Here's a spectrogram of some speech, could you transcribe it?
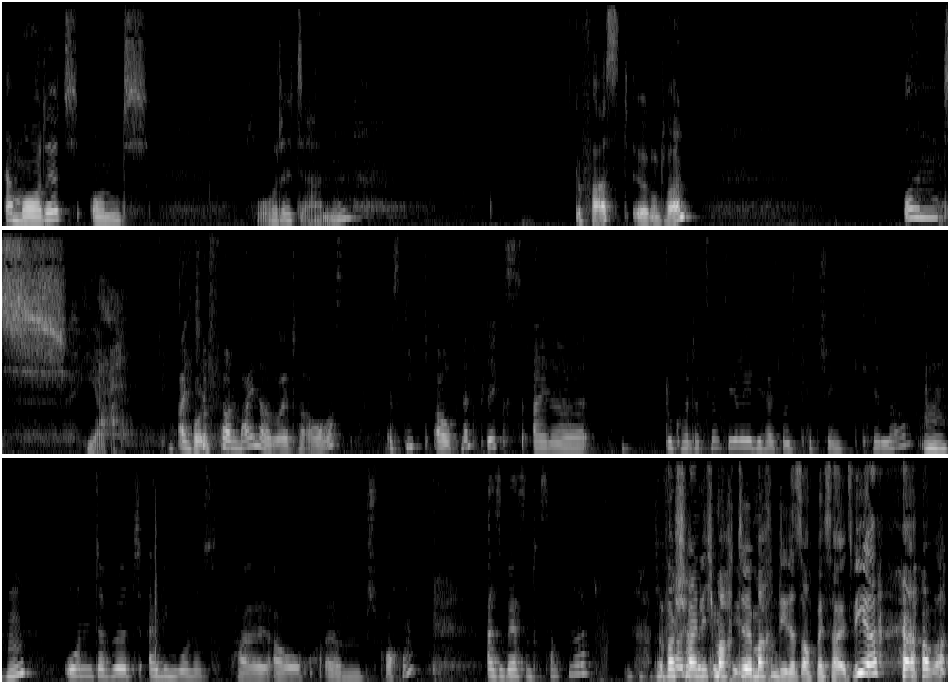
ermordet und wurde dann gefasst irgendwann. Und ja. Ein. Tipp von meiner Seite aus. Es gibt auf Netflix eine Dokumentationsserie, die heißt, glaube ich, Catching Killer. Mhm. Und da wird Eileen Warnos Fall auch ähm, besprochen. Also wer es interessant findet. Wahrscheinlich macht, machen die das auch besser als wir. aber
